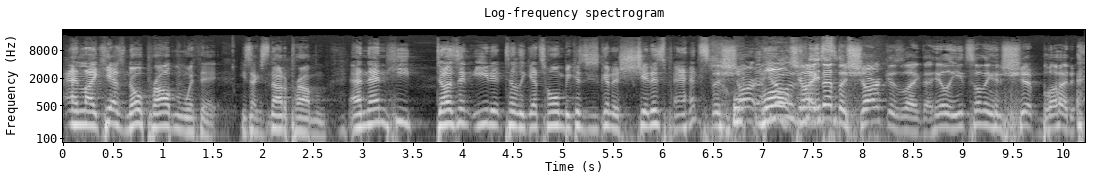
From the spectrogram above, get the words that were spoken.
and like he has no problem with it. He's like it's not a problem, and then he doesn't eat it till he gets home because he's gonna shit his pants. The shark, you know, it's like that. The shark is like that. He'll eat something and shit blood.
